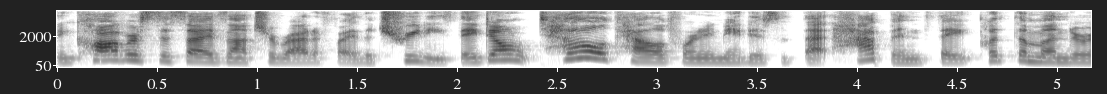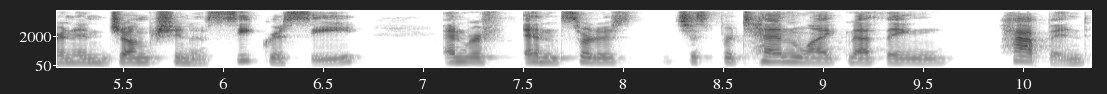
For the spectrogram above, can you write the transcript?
and Congress decides not to ratify the treaties. They don't tell California natives that that happened. They put them under an injunction of secrecy and ref- and sort of just pretend like nothing happened.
